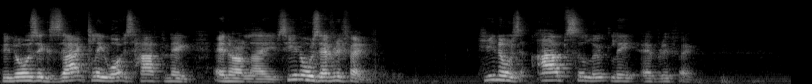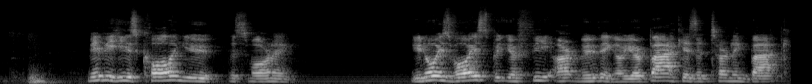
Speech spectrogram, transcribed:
who knows exactly what is happening in our lives. He knows everything. He knows absolutely everything. Maybe He is calling you this morning you know his voice, but your feet aren't moving or your back isn't turning back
